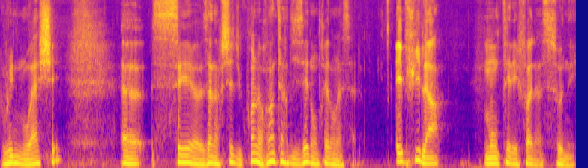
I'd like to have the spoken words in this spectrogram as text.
greenwashés, euh, ces anarchistes du coin leur interdisaient d'entrer dans la salle. Et puis là, mon téléphone a sonné.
